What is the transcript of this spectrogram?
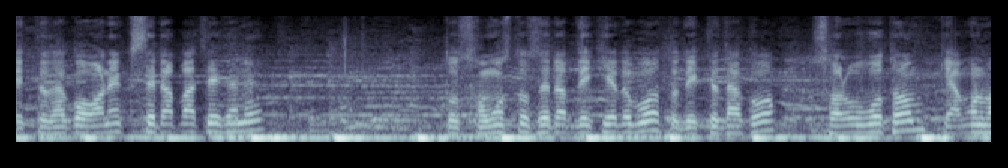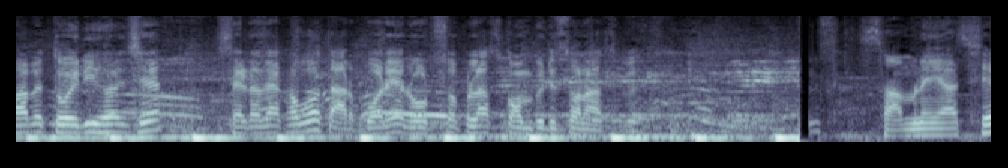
দেখতে থাকো, অনেক সেট আছে এখানে। তো সমস্ত সেট দেখিয়ে দেবো। তো দেখতে থাকো, সর্বপ্রথম কেমনভাবে তৈরি হয়েছে সেটা দেখাবো, তারপরে রোড শো প্লাস কম্পিটিশন আসবে। সামনেই আছে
